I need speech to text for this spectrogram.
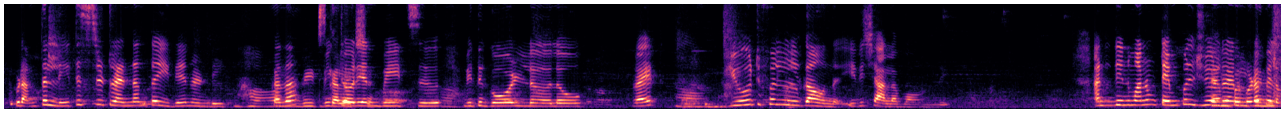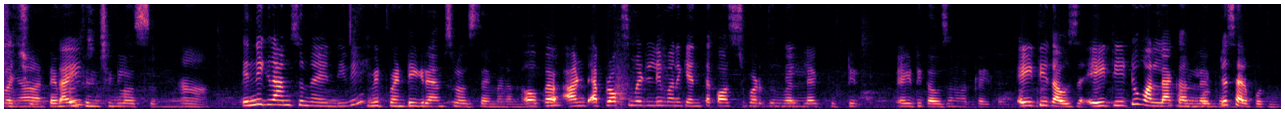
ఇప్పుడు అంతా లేటెస్ట్ ట్రెండ్ అంతా ఇదేనండి. కదా? విక్టోరియన్. బీట్స్ విత్ గోల్డ్లో రైట్ బ్యూటిఫుల్గా ఉంది. ఇది చాలా బాగుంది. అంటే దీన్ని మనం టెంపుల్ జ్యువెలరీ అని కూడా పిలవచ్చు. టెంపుల్ ఫినిషింగ్లో వస్తుంది ఎన్ని గ్రామ్స్ ఉన్నాయండి ఇవి? ఇవి ట్వంటీ గ్రామ్స్లో వస్తాయి మేడం అండ్ అప్రాక్సిమేట్లీ మనకి ఎంత కాస్ట్ పడుతుంది? One lakh fifty eighty thousand వరకు అవుతుంది eighty thousand eighty to one lakh అనుకుంటే సరిపోతుంది.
